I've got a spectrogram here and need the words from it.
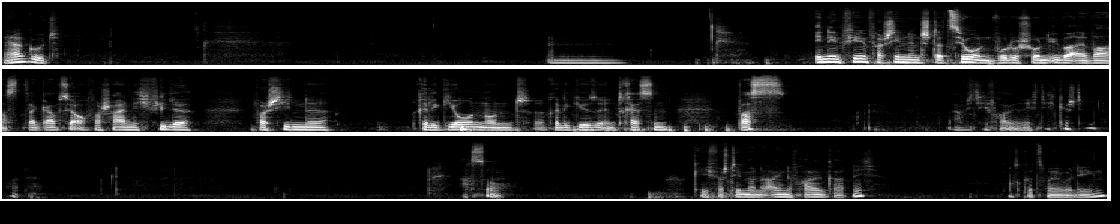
Ja, gut. In den vielen verschiedenen Stationen, wo du schon überall warst, da gab es ja auch wahrscheinlich viele verschiedene Religionen und religiöse Interessen. Was. Habe ich die Frage richtig gestellt? Warte. Ach so. Okay, ich verstehe meine eigene Frage gerade nicht. Muss kurz mal überlegen.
